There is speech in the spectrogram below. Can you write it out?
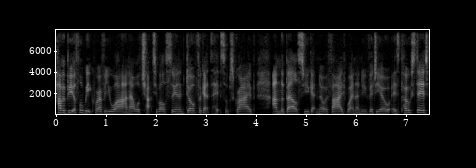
Have a beautiful week wherever you are, and I will chat to you all soon. And don't forget to hit subscribe and the bell so you get notified when a new video is posted.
